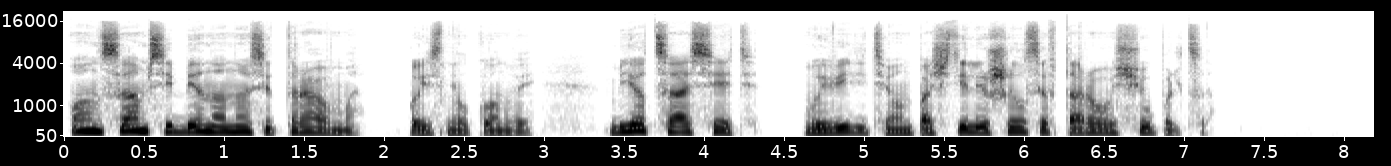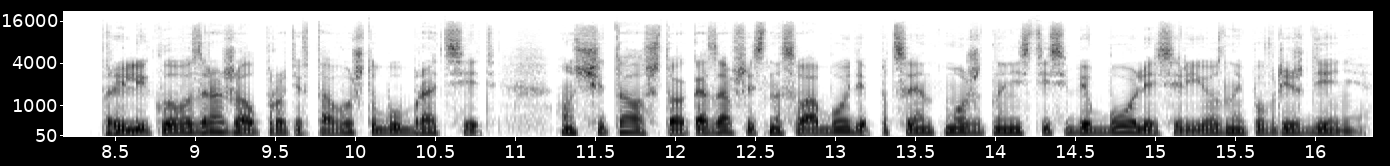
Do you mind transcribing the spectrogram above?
«Он сам себе наносит травмы», — пояснил Конвей. «Бьется о сеть. Вы видите, он почти лишился второго щупальца». Приликло возражал против того, чтобы убрать сеть. Он считал, что, оказавшись на свободе, пациент может нанести себе более серьезные повреждения.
